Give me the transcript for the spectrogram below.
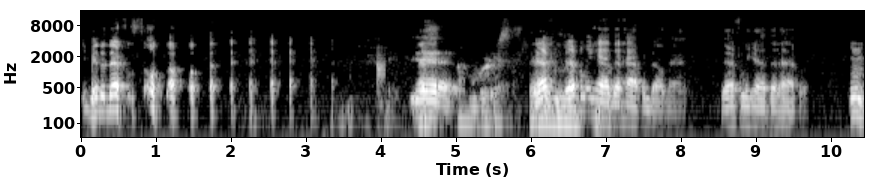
she been in there for so long. yeah. Definitely, definitely had that happen though, man. Definitely had that happen. Mm,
